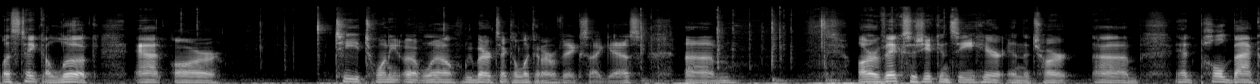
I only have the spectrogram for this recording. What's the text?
Let's take a look at our T20. Uh, well, we better take a look at our VIX, I guess. Um, our VIX, as you can see here in the chart, um, had pulled back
